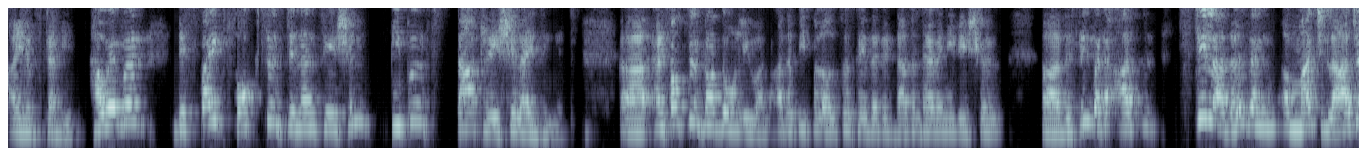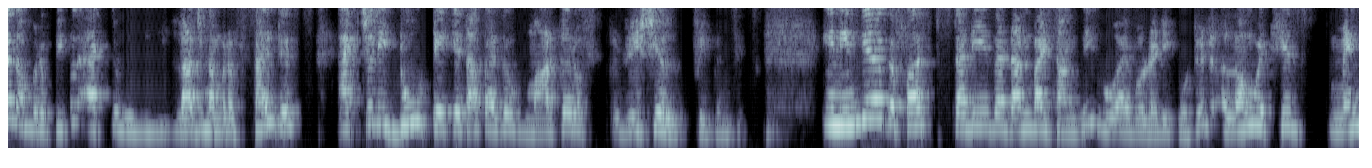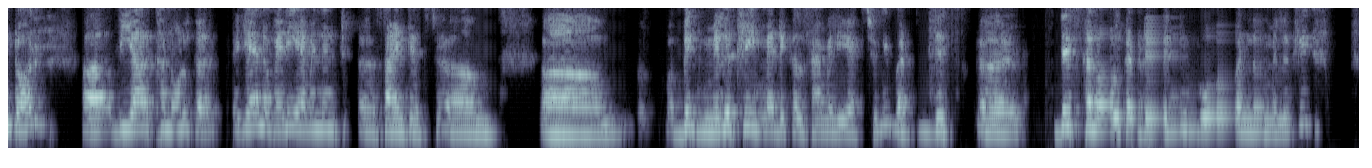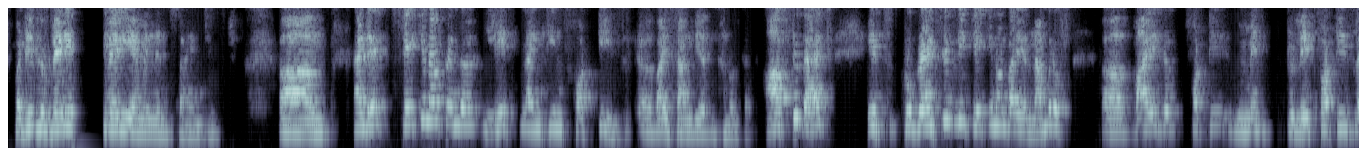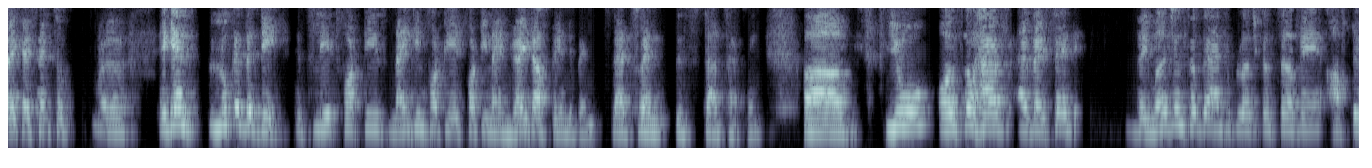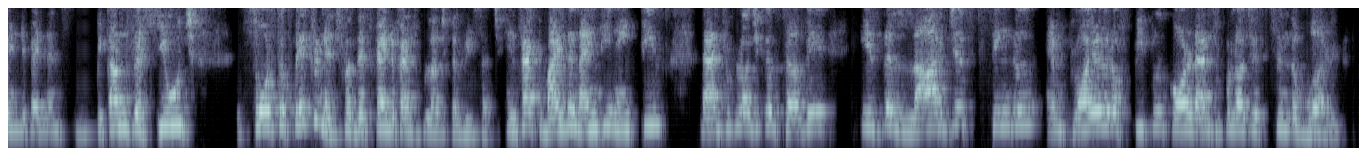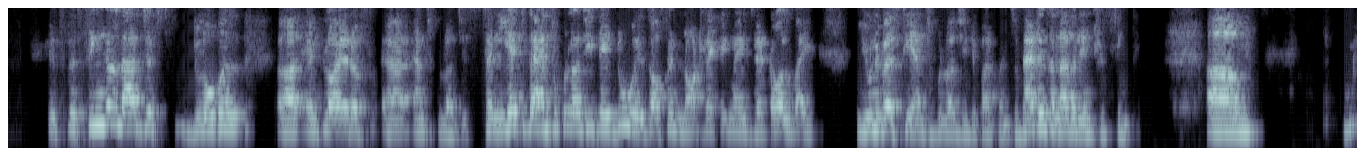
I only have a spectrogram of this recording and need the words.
I have studied. However, despite Fox's denunciation, people start racializing it. Uh, and Fox is not the only one. Other people also say that it doesn't have any racial uh, this thing, but other, still others and a much larger number of people, act, larger number of scientists actually do take it up as a marker of racial frequencies. In India, the first studies are done by Sanghvi, who I've already quoted, along with his mentor, uh, V.R. Khanolkar, again, a very eminent uh, scientist. Um, um, a big military medical family actually, but this uh, this Khanolkar didn't go in the military, but he's a very, very eminent scientist. Um, and it's taken up in the late 1940s uh, by Sanghvi and Khanolkar. After that, it's progressively taken on by a number of, uh, by the 40, mid to late 40s, like I said, so uh, again, look at the date. It's late 40s, 1948, 49, right after independence. That's when this starts happening. Uh, you also have, as I said, the emergence of the anthropological survey after independence becomes a huge source of patronage for this kind of anthropological research. In fact, by the 1980s, the anthropological survey is the largest single employer of people called anthropologists in the world. It's the single largest global uh, employer of uh, anthropologists. And yet the anthropology they do is often not recognized at all by university anthropology departments. So that is another interesting thing. Um,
